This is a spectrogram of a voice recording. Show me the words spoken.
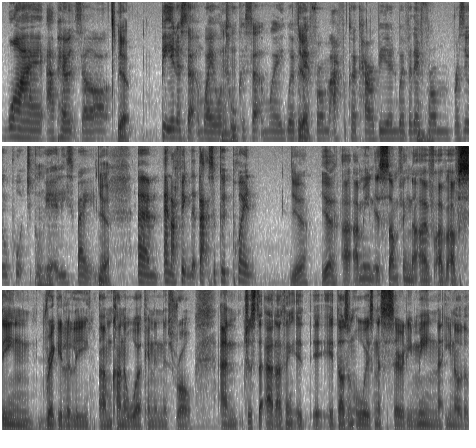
why our parents are Yeah. being a certain way or Mhm. talk a certain way, whether Yeah. they're from Africa, Caribbean, whether they're Mhm. from Brazil, Portugal, Mhm. Italy, Spain. Yeah. Um, and I think that that's a good point. Yeah, yeah. I, I mean, it's something that I've I've, I've seen regularly, um, kind of working in this role. And just to add, I think it, it, it doesn't always necessarily mean that you know the,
